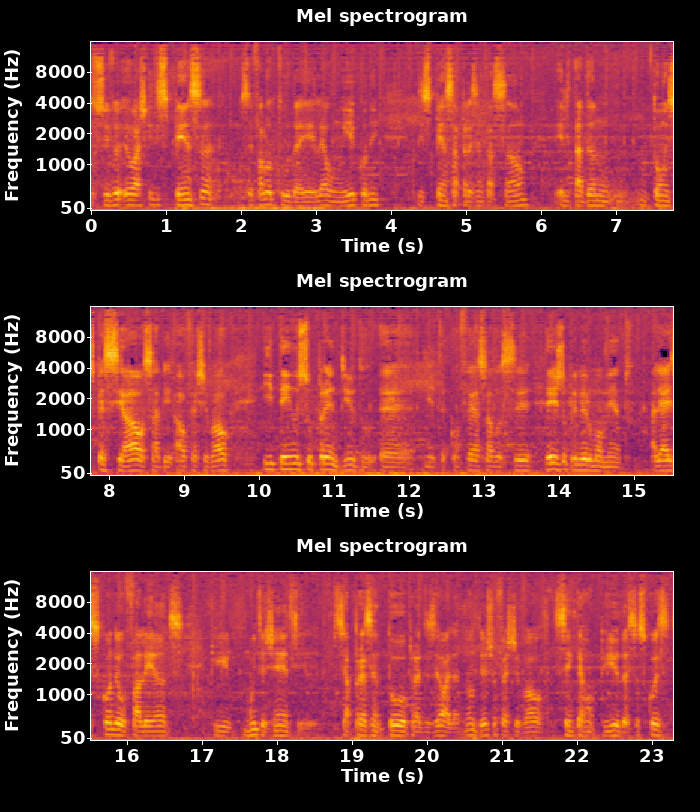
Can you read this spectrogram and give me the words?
possível, eu acho que dispensa, você falou tudo aí, ele é um ícone, dispensa a apresentação, ele está dando um, um, tom especial, sabe, ao festival e tem nos surpreendido, é, Nita, confesso a você, desde o primeiro momento. Aliás, quando eu falei antes que muita gente se apresentou para dizer, olha, não deixa o festival ser interrompido, essas coisas.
